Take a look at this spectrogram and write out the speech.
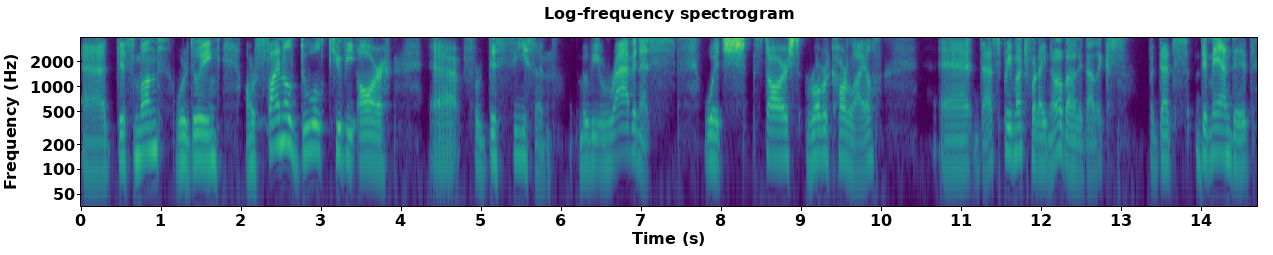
Uh, this month, we're doing our final dual QVR uh, for this season. movie Ravenous, which stars Robert Carlyle. Uh, that's pretty much what I know about it, Alex but that's demanded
